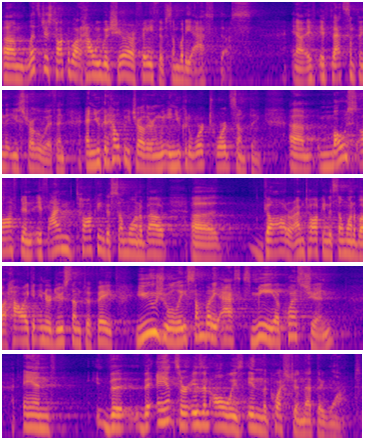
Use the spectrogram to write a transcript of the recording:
um, let's just talk about how we would share our faith if somebody asked us. Uh, if, if, that's something that you struggle with. And, and you could help each other and, we, and you could work towards something. Um, most often if i'm talking to someone about uh, God or I'm talking to someone about how I can introduce them to faith, usually somebody asks me a question and the, the answer isn't always in the question that they want.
